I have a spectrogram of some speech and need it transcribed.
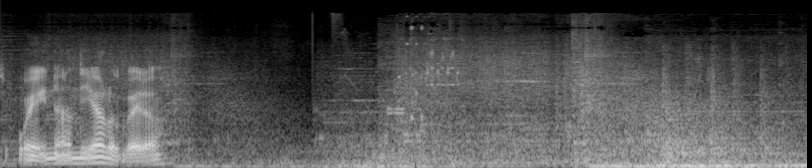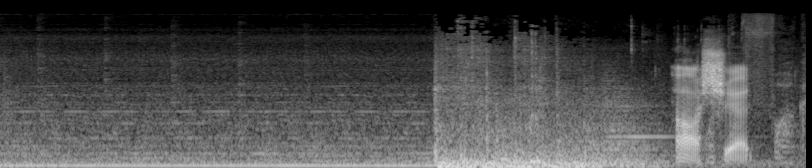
Just waiting on the elevator. Oh shit. Fuck.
